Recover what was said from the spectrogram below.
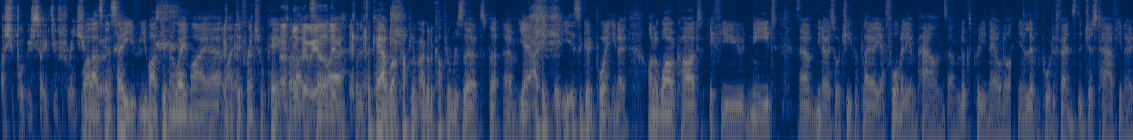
I should probably saved him for differential. Well, I was going to say you, you might have given away my uh, my differential pick, but, oh, uh, so, uh, but it's okay. I've got a couple of I've got a couple of reserves, but um, yeah, I think it, it's a good point. You know, on a wild card, if you need um, you know a sort of cheaper player, yeah, four million pounds um, looks pretty nailed on in a Liverpool defence that just have you know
